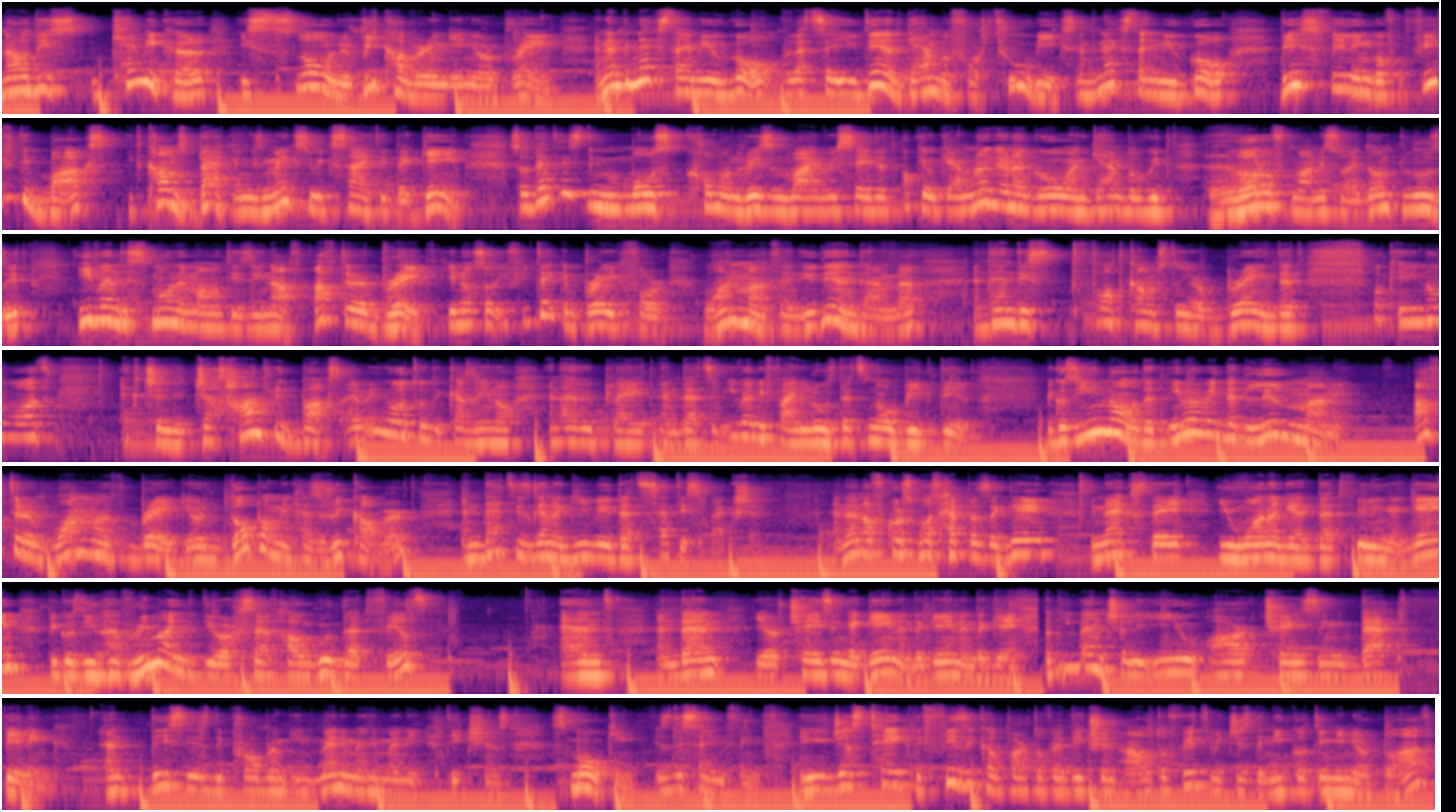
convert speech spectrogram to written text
now this chemical is slowly recovering in your brain and then the next time you go, let's say you didn't gamble for two weeks and the next time you go, this feeling of 50 bucks, it comes back and it makes you excited again. So that is the most common reason why we say that, okay, okay, I'm not gonna go and gamble with a lot of money so I don't lose it even the small amount is enough. After a break you know so if you take a break for one month and you didn't gamble and then this thought comes to your brain that okay you know what? Actually just 100 bucks i will go to the casino and i will play it and that's it. Even if i lose that's no big deal. Because you know that even with that little money after one month break your dopamine has recovered and that is gonna give you that satisfaction and then of course what happens again? The next day you wanna get that feeling again because you have reminded yourself how good that feels. And and then you're chasing again and again and again. But eventually you are chasing that feeling and this is the problem in many many many addictions. Smoking is the same thing. You just take the physical part of addiction out of it which is the nicotine in your blood.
